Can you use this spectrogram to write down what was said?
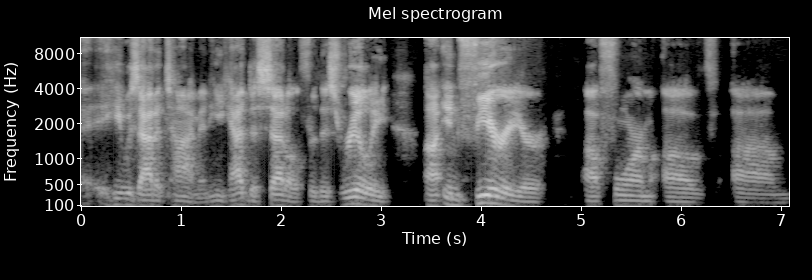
eh, he was out of time and he had to settle for this really uh, inferior uh, form of um,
